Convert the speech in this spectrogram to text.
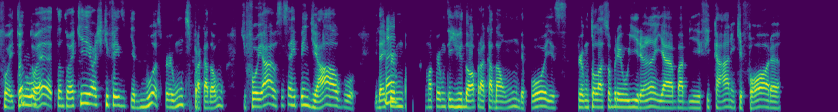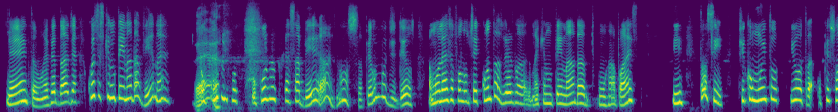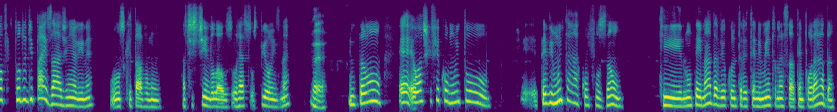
Foi. Tanto é, tanto é que eu acho que fez o quê? Duas perguntas para cada um, que foi, ah, você se arrepende de algo? E daí É, pergunta, uma pergunta individual para cada um depois. Perguntou lá sobre o Irã e a Babi ficarem aqui fora. é, então, é verdade. É coisas que não tem nada a ver, né? É o É, público, o público quer saber. Ah, nossa, pelo amor de Deus. A mulher já falou não sei quantas vezes lá, né, que não tem nada com o rapaz. E, então, assim, ficou muito. E outra, o pessoal ficou tudo de paisagem ali, né? Os que estavam assistindo lá, os, o resto, os peões, né? é, Então, é, eu acho que ficou muito. eh, Teve muita confusão que não tem nada a ver com entretenimento nessa temporada,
